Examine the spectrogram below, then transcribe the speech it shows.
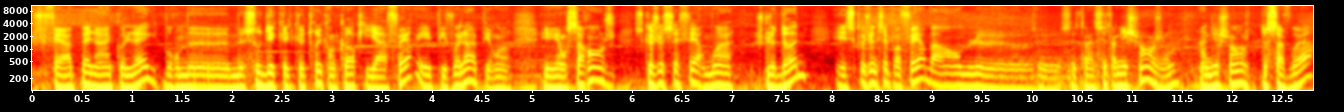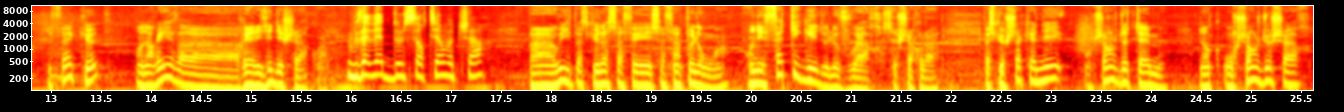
je fais appel à un collègue pour me, me souder quelques trucs encore qu'il y a à faire. Et puis voilà, puis on, et on s'arrange. Ce que je sais faire, moi, je le donne. Et ce que je ne sais pas faire, bah, c'est un, un échange, hein. un échange de savoir qui fait que on arrive à réaliser des chars. Quoi. Vous avez hâte de le sortir, votre char? Ben oui, parce que là, ça fait, un peu long. hein. On est fatigué de le voir, ce char-là. Parce que chaque année, on change de thème. Donc, on change de char.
